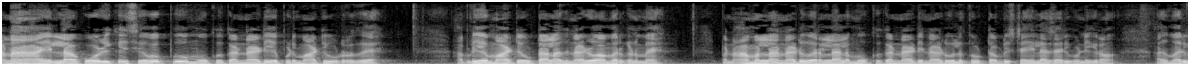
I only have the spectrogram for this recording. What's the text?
ஆனால் எல்லா கோழிக்கும் சிவப்பு மூக்கு கண்ணாடி எப்படி மாட்டி விடுறது? அப்படியே மாட்டி விட்டாலும் அது நழுவாமல் இருக்கணுமே. இப்போ நாமெல்லாம் நடு வரலால் மூக்கு கண்ணாடி நடுவில் தொட்டு அப்படி ஸ்டைலாக சரி பண்ணிக்கிறோம். அது மாதிரி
